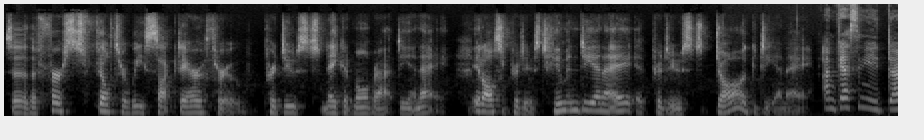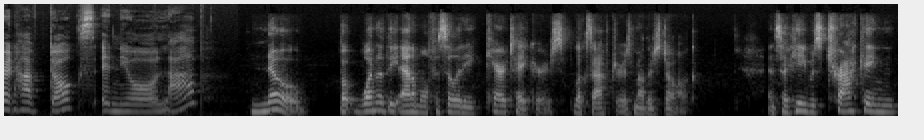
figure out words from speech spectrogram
So the first filter we sucked air through produced naked mole rat DNA. It also produced human DNA, it produced dog DNA. I'm guessing you don't have dogs in your lab? No, but one of the animal facility caretakers looks after his mother's dog. And so he was tracking,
